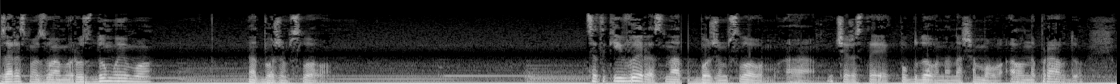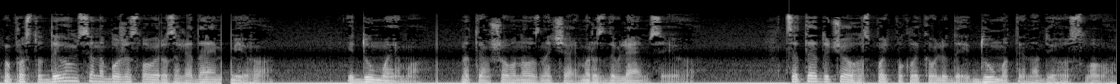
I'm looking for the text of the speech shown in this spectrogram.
Зараз ми з вами роздумуємо над Божим Словом. Це такий вираз над Божим Словом а, через те, як побудована наша мова. Але направду ми просто дивимося на Боже Слово і розглядаємо його і думаємо над тим, що воно означає. Ми роздивляємося його. Це те, до чого Господь покликав людей думати над Його Словом,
